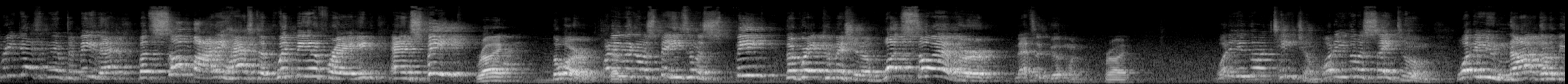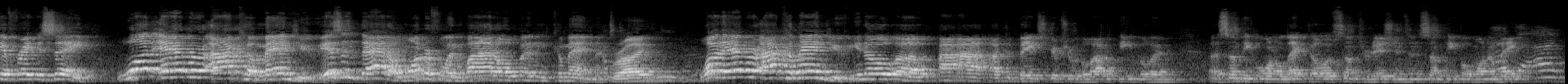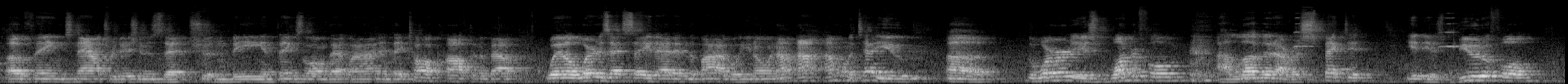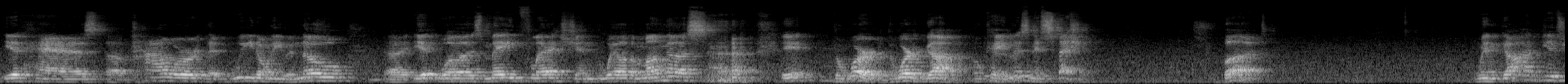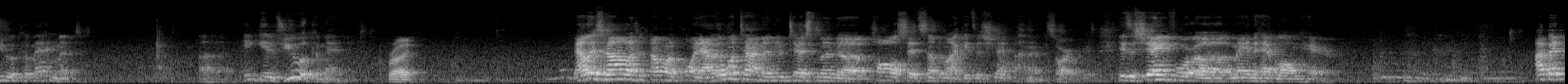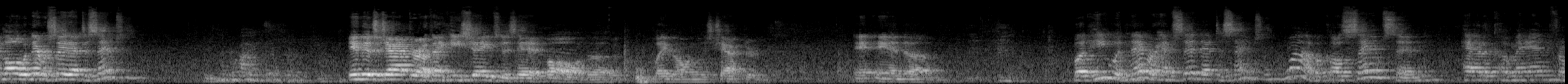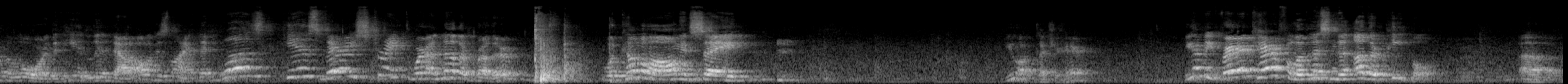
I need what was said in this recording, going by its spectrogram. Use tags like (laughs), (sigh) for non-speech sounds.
predestined them to be that, but somebody has to quit being afraid and speak Right. the word. What are they going to speak? He's going to speak the Great Commission of whatsoever. That's a good one. Right. What are you going to teach them? What are you going to say to them? What are you not going to be afraid to say? Whatever I command you. Isn't that a wonderful and wide open commandment? Right. Whatever I command you. You know, uh, I, I, I debate Scripture with a lot of people, and uh, some people want to let go of some traditions, and some people want to make of things now traditions that shouldn't be, and things along that line. And they talk often about, well, where does that say that in the Bible? You know, and I, I, I'm going to tell you, uh, the Word is wonderful. I love it. I respect it. It is beautiful. It has a power that we don't even know. Uh, it was made flesh and dwelled among us. (laughs) it, the Word, the Word of God. Okay, listen, it's special. But when God gives you a commandment, uh, He gives you a commandment. Right. Now listen, I want, to, I want to point out that one time in the New Testament, uh, Paul said something like, it's a shame, (laughs) sorry Chris, it's a shame for uh, a man to have long hair. I bet Paul would never say that to Samson. In this chapter, I think he shaves his head bald uh, later on in this chapter. And, and um, but he would never have said that to Samson. Why? Because Samson had a command from the Lord that he had lived out all of his life that was his very strength, where another brother would come along and say, You ought to cut your hair. You got to be very careful of listening to other people. Uh,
